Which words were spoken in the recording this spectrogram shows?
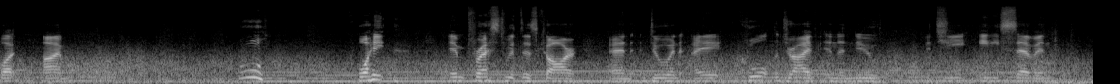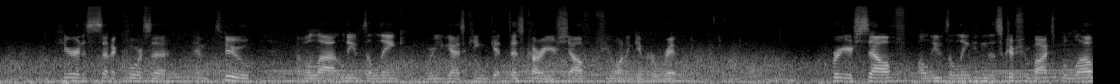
But I'm ooh, quite impressed with this car and doing a cool drive in the new G87 here in Assetto Corsa M2. I will uh, leave the link where you guys can get this car yourself if you want to give it a rip for yourself. I'll leave the link in the description box below.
